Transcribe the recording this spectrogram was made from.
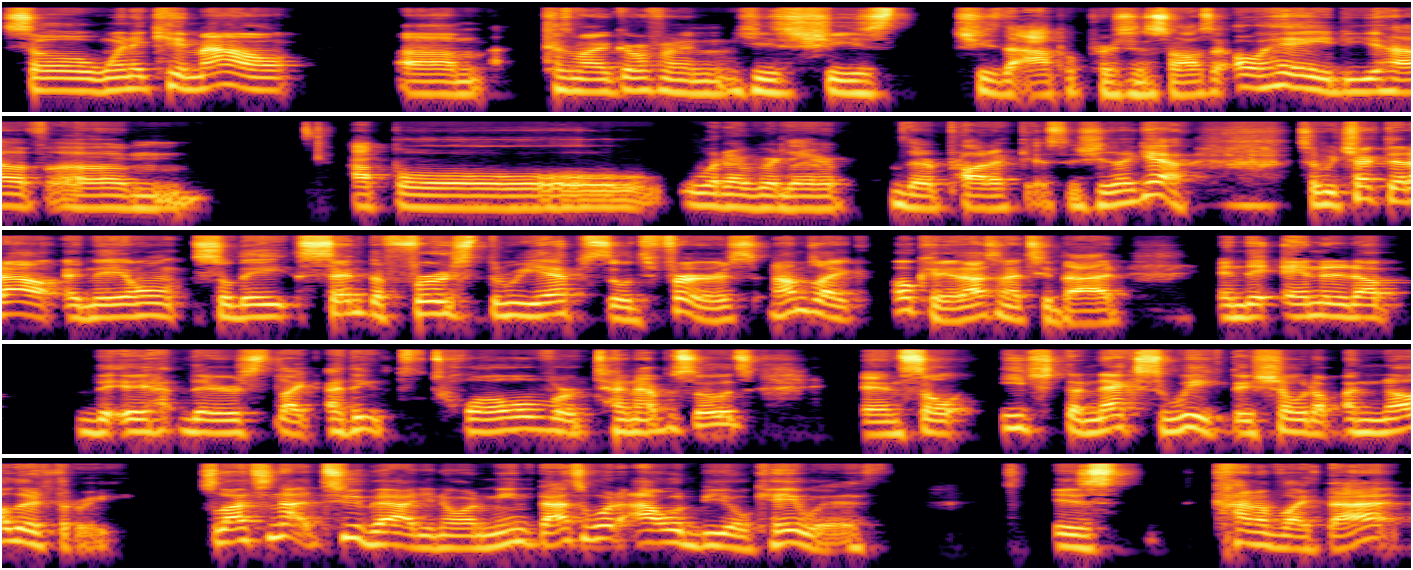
so when it came out, um, because my girlfriend, he's she's she's the Apple person, so I was like, oh hey, do you have um Apple whatever their their product is. And she's like, yeah. So we checked it out, and they own. So they sent the first three episodes first, and I was like, okay, that's not too bad. And they ended up they, there's like I think twelve or ten episodes, and so each the next week they showed up another three. So that's not too bad. You know what I mean? That's what I would be okay with. Is kind of like that,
